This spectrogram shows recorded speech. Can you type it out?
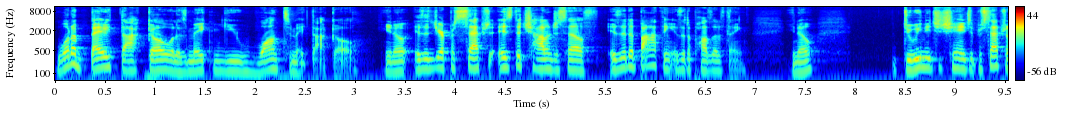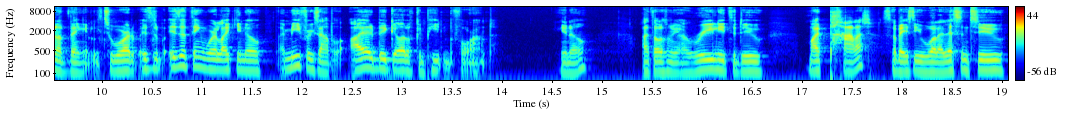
what about that goal is making you want to make that goal? You know, is it your perception? Is the challenge itself? Is it a bad thing? Is it a positive thing? You know, do we need to change the perception of the thing toward? Is it is a thing where like you know, me for example, I had a big goal of competing beforehand. You know, I thought it was something I really need to do. My palate, so basically what I listen to,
